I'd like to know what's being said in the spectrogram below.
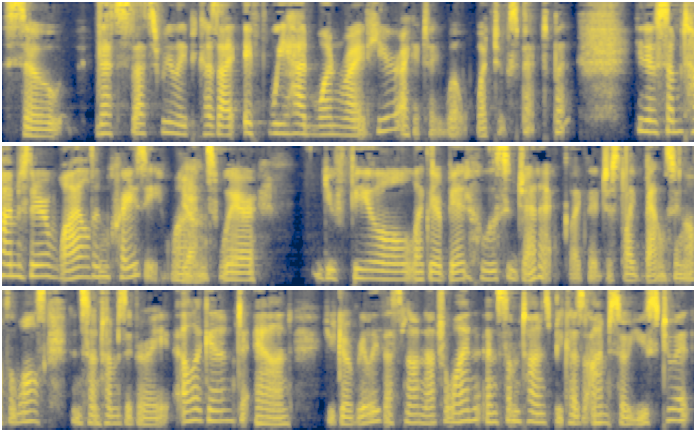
So that's, that's really because I, if we had one right here, I could tell you, well, what to expect. But, you know, sometimes they're wild and crazy ones where you feel like they're a bit hallucinogenic, like they're just like bouncing off the walls. And sometimes they're very elegant and you go, really? That's not a natural wine. And sometimes because I'm so used to it,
